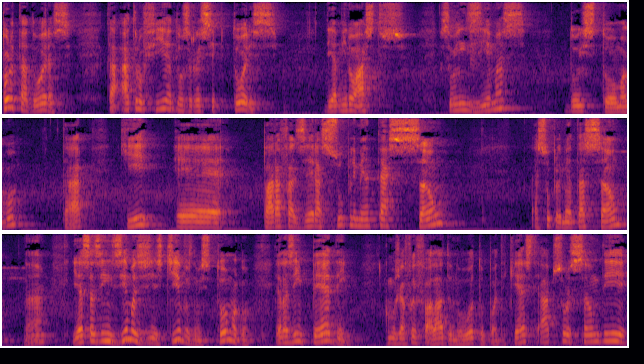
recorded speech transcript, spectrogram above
portadoras da atrofia dos receptores de aminoácidos. São enzimas do estômago, tá? Que é para fazer a suplementação, a suplementação né? E essas enzimas digestivas no estômago, elas impedem, como já foi falado no outro podcast, a absorção de,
